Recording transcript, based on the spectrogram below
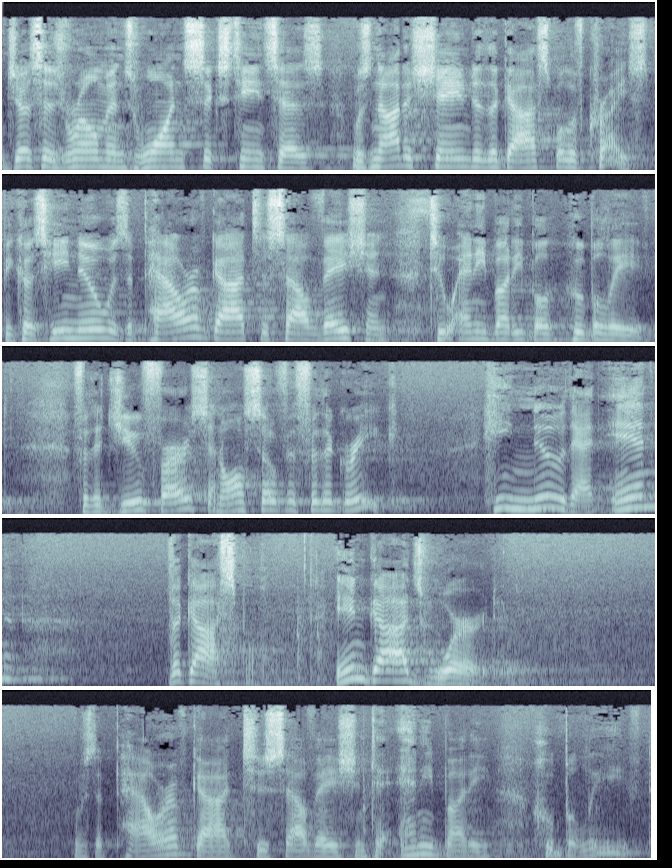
just as Romans 1:16 says, was not ashamed of the gospel of Christ because he knew it was the power of God to salvation to anybody who believed. For the Jew first and also for the Greek. He knew that in the gospel, in God's word, was the power of God to salvation to anybody who believed,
